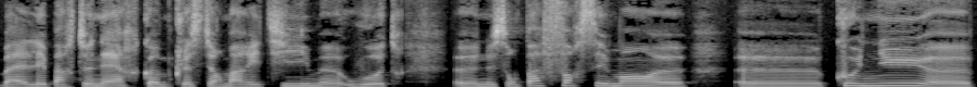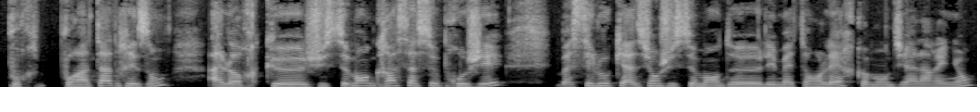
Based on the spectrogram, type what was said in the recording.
bah, les partenaires comme Cluster Maritime euh, ou autres euh, ne sont pas forcément euh, connus pour un tas de raisons, alors que justement grâce à ce projet, bah, c'est l'occasion justement de les mettre en l'air, comme on dit à la Réunion.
